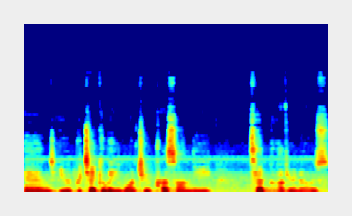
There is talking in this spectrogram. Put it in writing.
And you particularly want to press on the tip of your nose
